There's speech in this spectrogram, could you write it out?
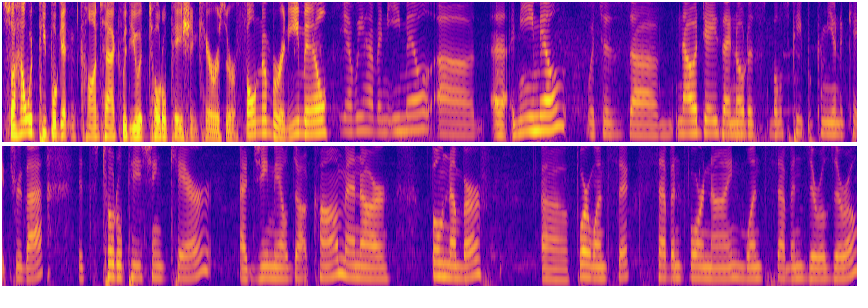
so, how would people get in contact with you at Total Patient Care? Is there a phone number, an email? Yeah, we have an email, uh, uh, an email, which is um, nowadays I notice most people communicate through that. It's totalpatientcare at gmail.com, and our phone number, uh, 416 749 1700.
